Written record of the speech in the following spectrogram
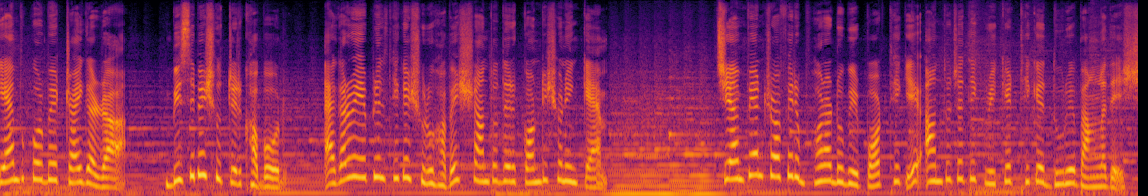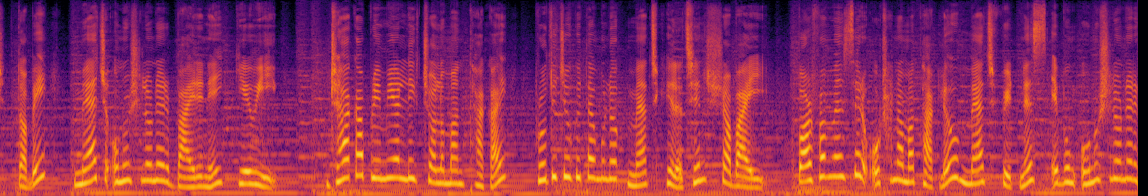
ক্যাম্প করবে টাইগাররা। বিসিবি সূত্রের খবর, এগারো এপ্রিল থেকে শুরু হবে শান্তদের কন্ডিশনিং ক্যাম্প। চ্যাম্পিয়ন ট্রফির ভরাডুবির পর থেকে আন্তর্জাতিক ক্রিকেট থেকে দূরে বাংলাদেশ, তবে ম্যাচ অনুশীলনের বাইরে নেই কেউই। ঢাকা প্রিমিয়ার লিগ চলমান থাকায় প্রতিযোগিতামূলক ম্যাচ খেলেছেন সবাই। পারফরম্যান্সের ওঠানামা থাকলেও ম্যাচ ফিটনেস এবং অনুশীলনের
